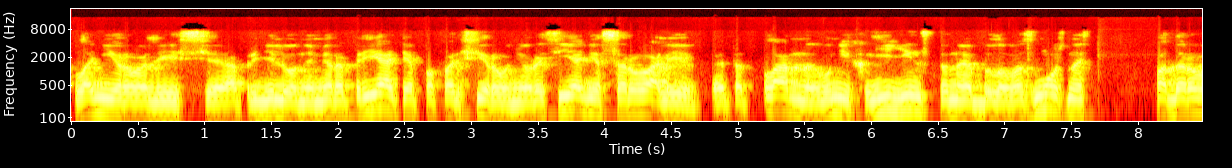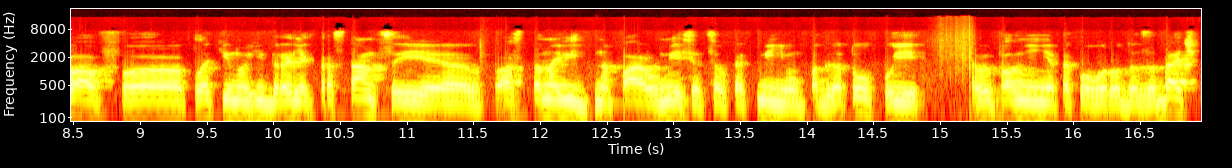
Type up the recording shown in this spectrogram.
планировались определенные мероприятия по форсированию. Россияне сорвали этот план. У них единственная была возможность подорвав плотину гидроэлектростанции, остановить на пару месяцев как минимум подготовку и выполнение такого рода задач.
